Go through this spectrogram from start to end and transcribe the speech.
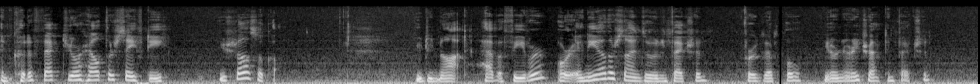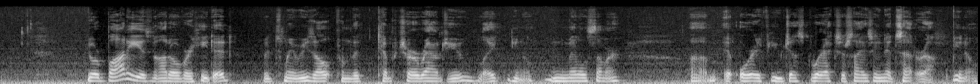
and could affect your health or safety, you should also call. You do not have a fever or any other signs of infection, for example, urinary tract infection. Your body is not overheated, which may result from the temperature around you, like, you know, in the middle of summer, um, or if you just were exercising, etc. You know,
